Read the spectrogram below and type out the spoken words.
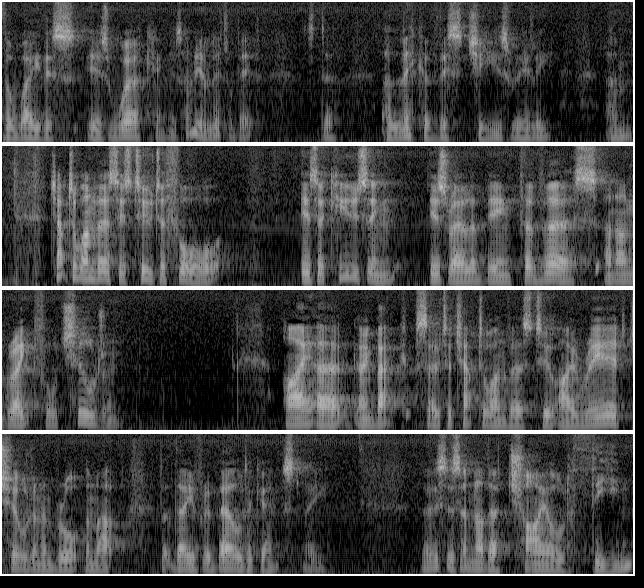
the way this is working. It's only a little bit, just a, a lick of this cheese, really. Um, chapter 1, verses 2 to 4 is accusing Israel of being perverse and ungrateful children. I, uh, going back so to chapter 1, verse 2, I reared children and brought them up, but they've rebelled against me. So this is another child theme,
